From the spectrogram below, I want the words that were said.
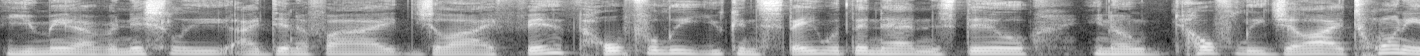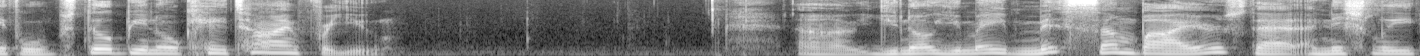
You may have initially identified July 5th. Hopefully, you can stay within that and still, you know, hopefully July 20th will still be an okay time for you. Uh, you know, you may miss some buyers that initially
